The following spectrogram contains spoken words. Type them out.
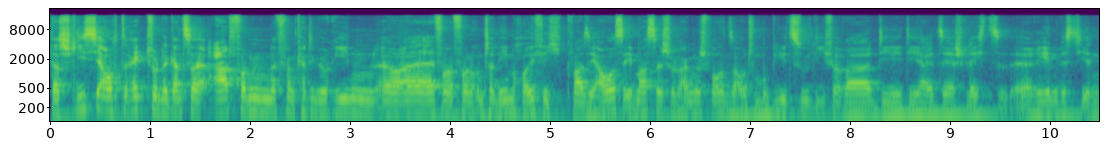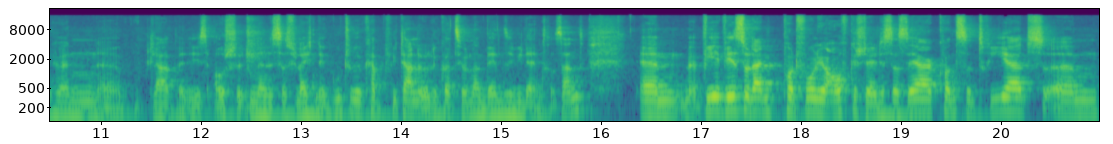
das schließt ja auch direkt schon eine ganze Art von, von Kategorien äh, von, von, Unternehmen häufig quasi aus. Eben hast du ja schon angesprochen, so Automobilzulieferer, die, die halt sehr schlecht äh, reinvestieren können. Äh, klar, wenn die es ausschütten, dann ist das vielleicht eine gute Kapitalallocation, dann werden sie wieder interessant. Ähm, wie, wie ist so dein Portfolio aufgestellt? Ist das sehr konzentriert? Ähm,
